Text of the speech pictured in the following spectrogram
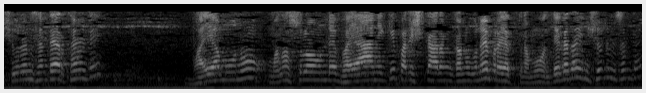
ఇన్సూరెన్స్ అంటే అర్థం ఏంటి? భయమును మనస్సులో ఉండే భయానికి పరిష్కారం కనుగొనే ప్రయత్నము. అంతే కదా ఇన్సూరెన్స్ అంటే?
